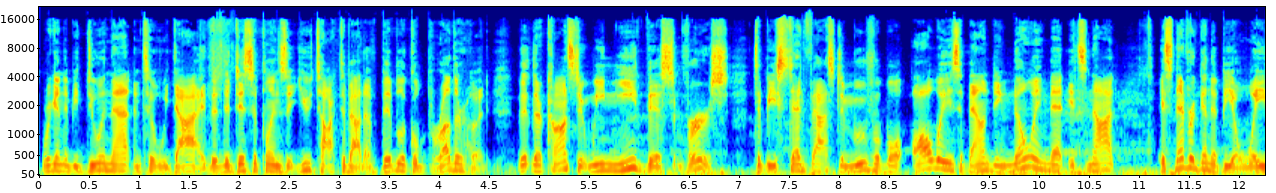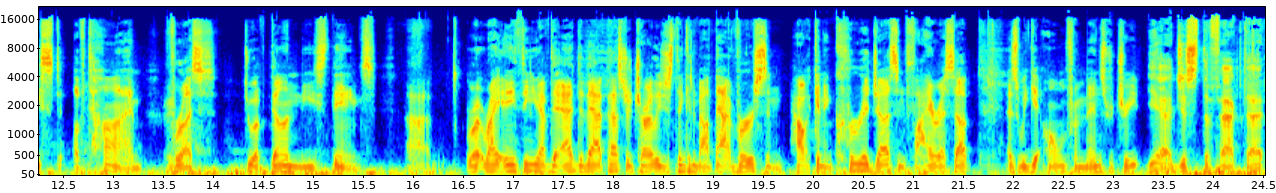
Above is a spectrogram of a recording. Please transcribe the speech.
We're going to be doing that until we die. The, the disciplines that you talked about of biblical brotherhood, they're constant. We need this verse to be steadfast, immovable, always abounding, knowing that it's not, it's never going to be a waste of time for us to have done these things. Uh, right? Anything you have to add to that, Pastor Charlie? Just thinking about that verse and how it can encourage us and fire us up as we get home from men's retreat. Yeah, just the fact that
